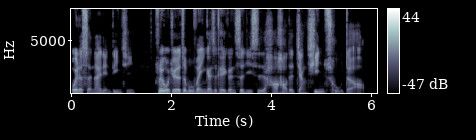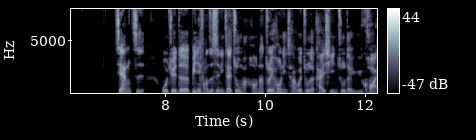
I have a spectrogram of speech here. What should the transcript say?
为了省那一点定金，所以我觉得这部分应该是可以跟设计师好好的讲清楚的哦，这样子。我觉得，毕竟房子是你在住嘛，好，那最后你才会住得开心，住得愉快。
